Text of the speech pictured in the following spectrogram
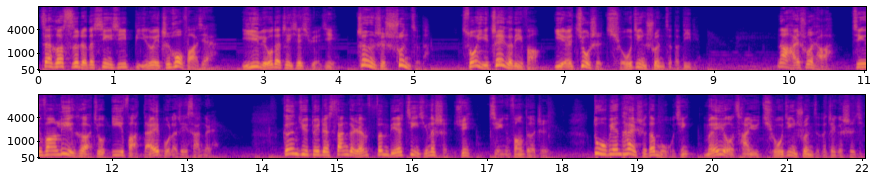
在和死者的信息比对之后，发现遗留的这些血迹正是顺子的，所以这个地方也就是囚禁顺子的地点。那还说啥？警方立刻就依法逮捕了这三个人。根据对这三个人分别进行的审讯，警方得知，渡边太史的母亲没有参与囚禁顺子的这个事情，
